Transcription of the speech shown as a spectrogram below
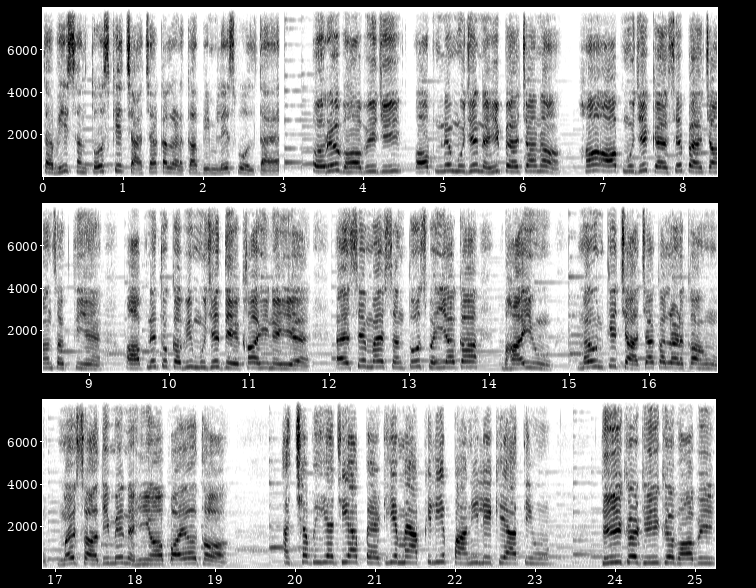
तभी संतोष के चाचा का लड़का बिमलेश बोलता है अरे भाभी जी आपने मुझे नहीं पहचाना। हाँ आप मुझे कैसे पहचान सकती हैं? आपने तो कभी मुझे देखा ही नहीं है। ऐसे मैं संतोष भैया का भाई हूँ। मैं उनके चाचा का लड़का हूँ। मैं शादी में नहीं आ पाया था। अच्छा भैया जी आप बैठिए मैं आपके लिए पानी लेके आती हूँ। ठीक है ठीक है भाभी।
